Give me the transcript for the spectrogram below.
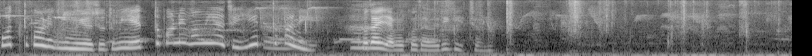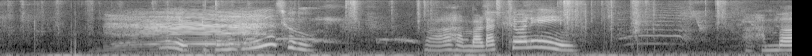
কতক্ষণে ঘুমিয়েছো? তুমি এতক্ষণে ঘুমিয়েছো? এতক্ষণে কোথায় যাবে, কোথায়? ওদিকে চলো। একটুখানি ঘুমিয়েছো? বাহ হাম্বা ডাকছে মানে। হাম্বা।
